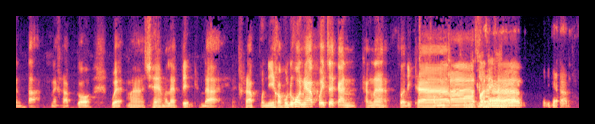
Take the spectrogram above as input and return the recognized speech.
ต่างๆนะครับ ก็แวะมาแชร์มาแลกเปลี่ยนกันได้ นะครับ วันนี้ขอบคุณทุกคนครับ ไว้เจอกันครั้งหน้า สวัสดีครับขอบคุณครับสวัสดีครับ สวัสดีครับ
